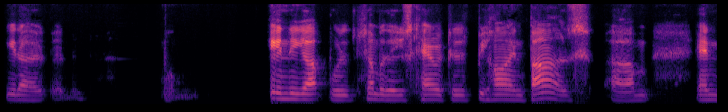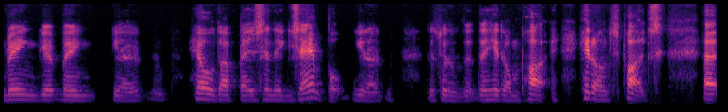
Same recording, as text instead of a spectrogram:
you know, ending up with some of these characters behind bars um, and being being you know held up as an example? You know, the sort of the, the head on head on spikes. Uh,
